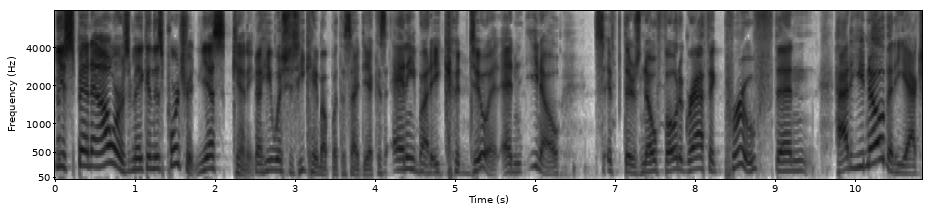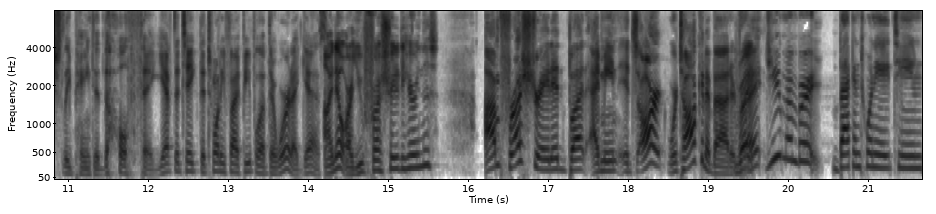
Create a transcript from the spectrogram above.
you spend hours making this portrait. Yes, Kenny. Now he wishes he came up with this idea because anybody could do it, and you know, if there's no photographic proof, then how do you know that he actually painted the whole thing? You have to take the 25 people at their word, I guess. I know. Are you frustrated hearing this? I'm frustrated, but I mean, it's art. We're talking about it, Right. right? Do you remember back in 2018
